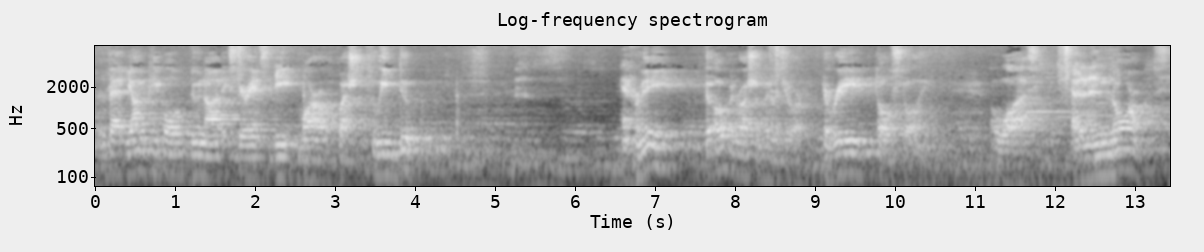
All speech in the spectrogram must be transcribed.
that young people do not experience deep moral questions. We do. And for me, to open Russian literature, to read Tolstoy, was had an enormous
